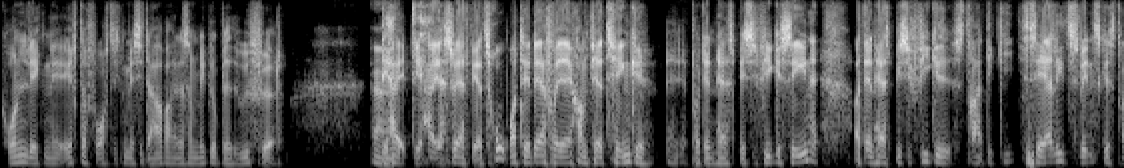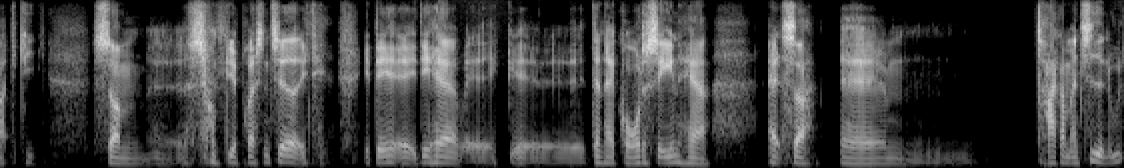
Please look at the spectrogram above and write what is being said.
grundlæggende efterforskningsmæssigt arbejde, som ikke blev blevet udført. Ja. Det, har, det har jeg svært ved at tro, og det er derfor, jeg kom til at tænke øh, på den her specifikke scene, og den her specifikke strategi, særligt svenske strategi, som, øh, som bliver præsenteret i, det, i, det, i det her, øh, øh, den her korte scene her. Altså, øh, trækker man tiden ud?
